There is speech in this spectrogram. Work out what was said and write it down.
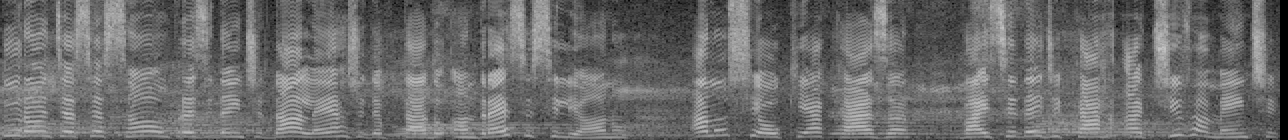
Durante a sessão, o presidente da Alerj, deputado André Siciliano, anunciou que a casa vai se dedicar ativamente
